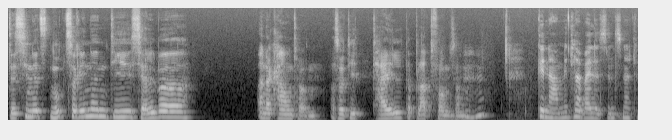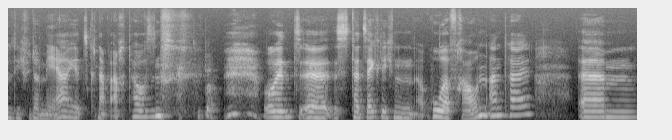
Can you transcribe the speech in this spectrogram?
Das sind jetzt Nutzerinnen, die selber einen Account haben, also die Teil der Plattform sind. Mhm. Genau, mittlerweile sind es natürlich wieder mehr, jetzt knapp 8000. Super. Und äh, ist tatsächlich ein hoher Frauenanteil. Ähm,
